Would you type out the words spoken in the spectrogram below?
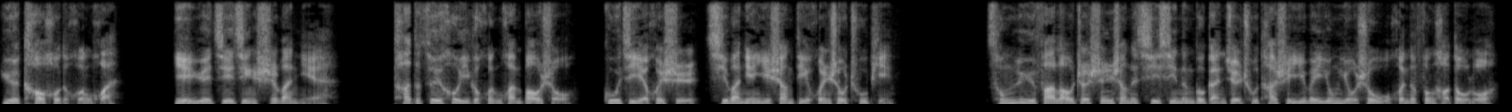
越靠后的魂环也越接近十万年。他的最后一个魂环保守，估计也会是七万年以上地魂兽出品。从绿发老者身上的气息，能够感觉出他是一位拥有兽武魂的封号斗罗。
